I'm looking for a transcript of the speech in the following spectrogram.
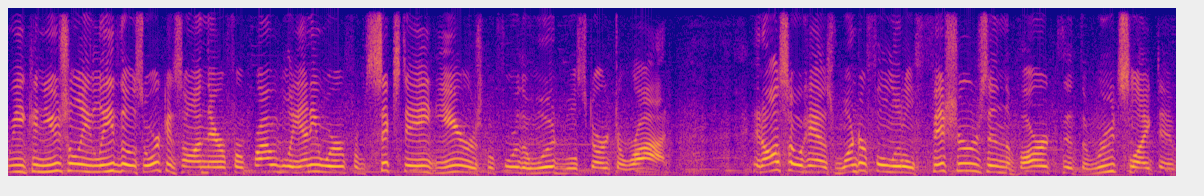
we can usually leave those orchids on there for probably anywhere from six to eight years before the wood will start to rot. It also has wonderful little fissures in the bark that the roots like to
